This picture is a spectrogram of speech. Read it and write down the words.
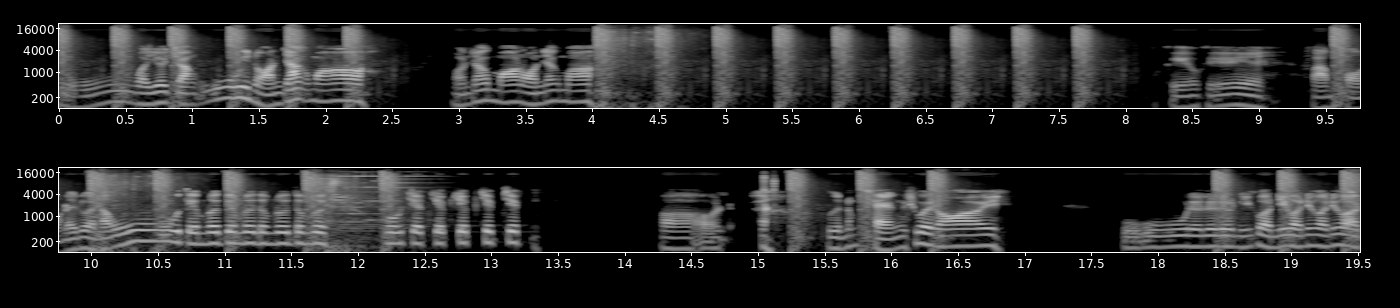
โอ้มาเยอะจังอุ้ยหนอนยักษ์มาหนอนยักษ์มาหนอนยักษ์มาโอ เคโอเคฟาร์มของได้ด้วยนะอู้เต็มเลยเต็มเลยเต็มเลยเต็มเลยโอ้เจ็บเจ็บเจ็บเจ็บเจ็บอ่อปืนน้ำแข็งช่วยหน่อยโอ้เร็วเร็วเร็วหนีก่อนหนีก่อนหนีก่อนหนีก่อน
